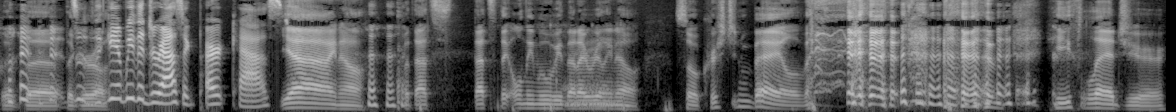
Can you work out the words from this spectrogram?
The, the, the So girl. It can't be the Jurassic Park cast. Yeah, I know, but that's that's the only movie that I really know. So Christian Bale, Heath Ledger,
